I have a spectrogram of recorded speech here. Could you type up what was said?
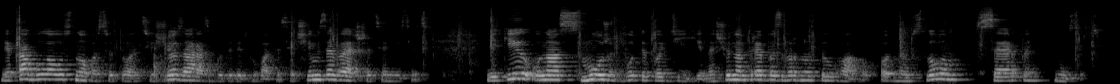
Яка була основа ситуації? Що зараз буде відбуватися? Чим завершиться місяць? Які у нас можуть бути події? На що нам треба звернути увагу? Одним словом, серпень місяць.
